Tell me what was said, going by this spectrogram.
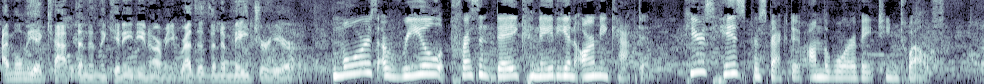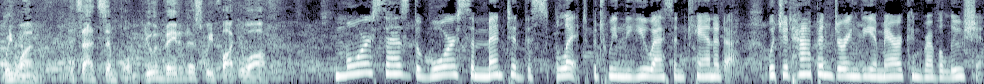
I'm only a captain in the Canadian Army rather than a major here. Moore's a real present day Canadian Army captain. Here's his perspective on the War of 1812. We won. It's that simple. You invaded us, we fought you off. Moore says the war cemented the split between the U.S. and Canada, which had happened during the American Revolution.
